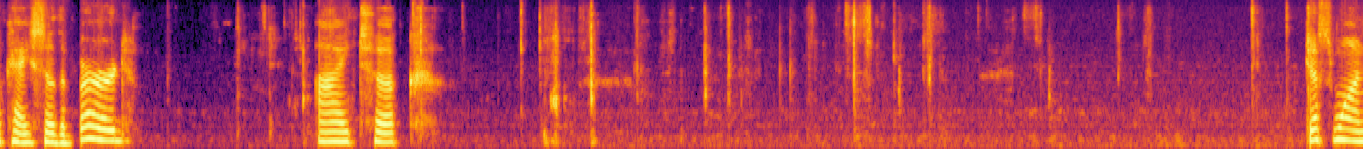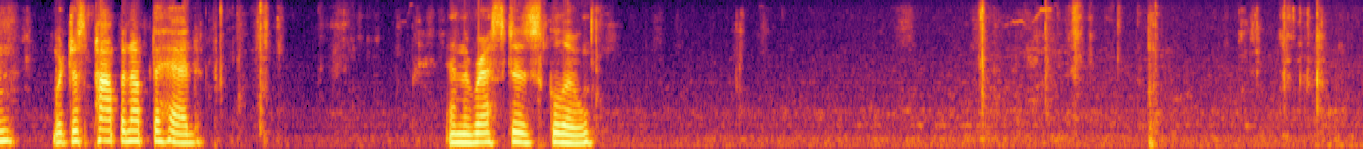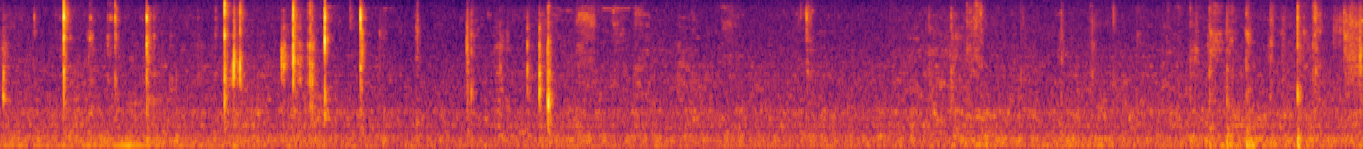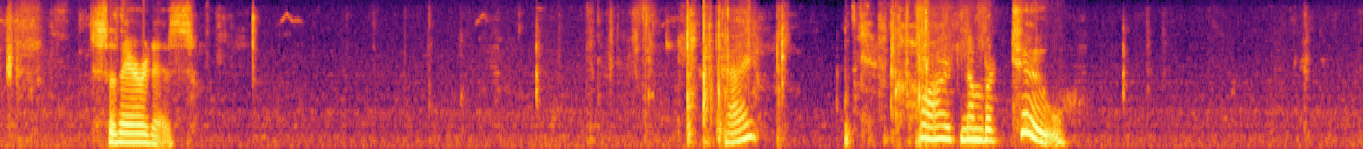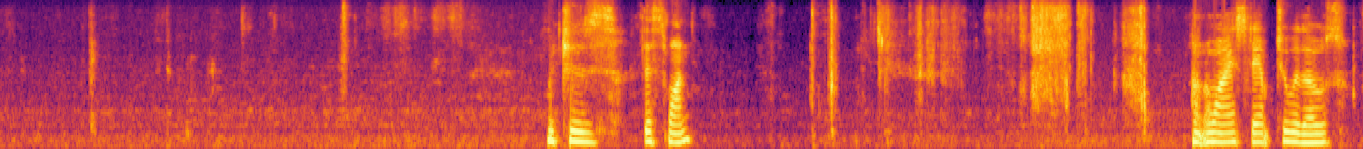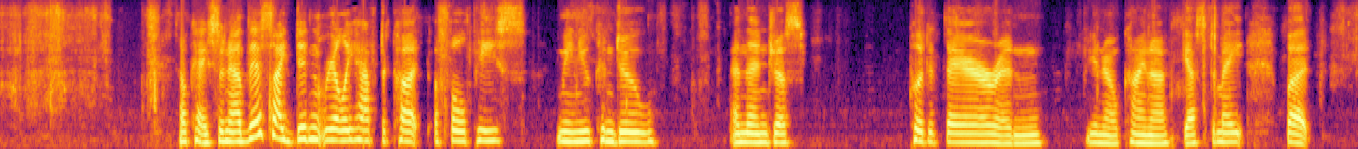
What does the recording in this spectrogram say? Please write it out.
Okay, so the bird, I took just one. We're just popping up the head. And the rest is glue. So there it is. Okay. Card number two. Which is this one. I don't know why I stamped two of those. Okay, so now this I didn't really have to cut a full piece. I mean, you can do and then just put it there and, you know, kind of guesstimate. But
